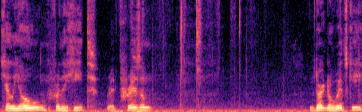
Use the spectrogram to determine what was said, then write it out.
Kelly O for the Heat. Red Prism. Dirk Nowitzki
